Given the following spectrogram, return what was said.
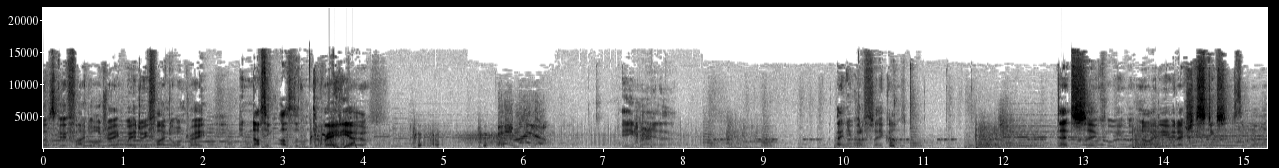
Let's go find Audrey. Where do we find Audrey? In nothing other than the radio. Hey Milo, Emailer. And you've got a flare gun. That's so cool, you've got no idea. It actually sticks into the wall.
